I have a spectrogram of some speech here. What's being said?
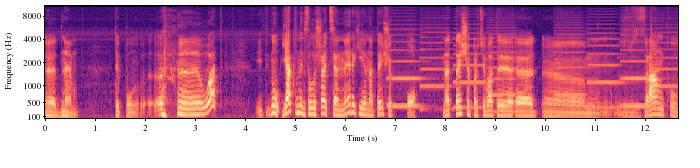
е, днем. Типу, е, what? Ну, як в них залишається енергія на те, щоб. О! На те, щоб працювати е, е, зранку,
